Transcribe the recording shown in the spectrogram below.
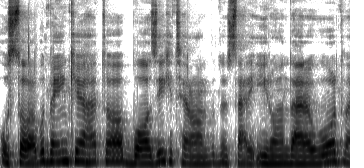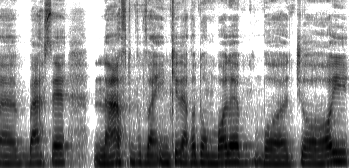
استوار بود به اینکه حتی بازی که تهران بود سر ایران در آورد و بحث نفت بود و اینکه در دنبال با جاهای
